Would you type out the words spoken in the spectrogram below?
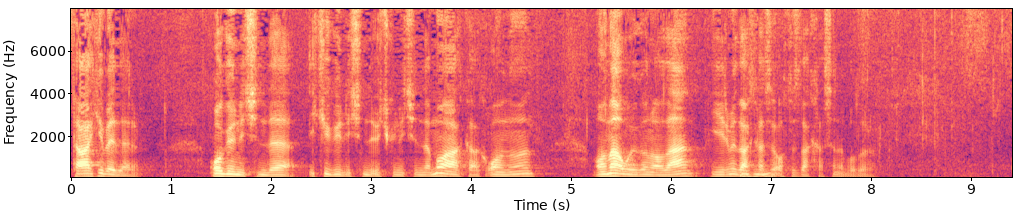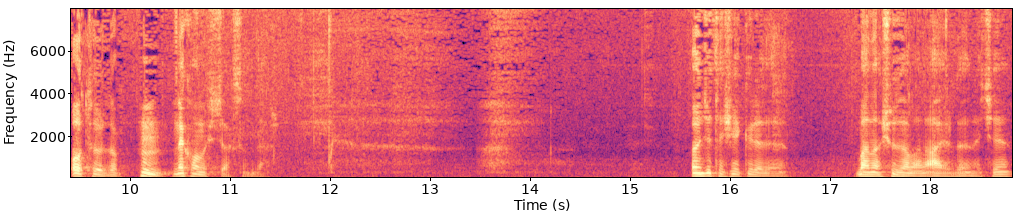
takip ederim. O gün içinde, iki gün içinde, üç gün içinde muhakkak onun ona uygun olan 20 dakikası, 30 dakikasını bulurum. Oturdum. Hı, ne konuşacaksın der. Önce teşekkür ederim. Bana şu zamanı ayırdığın için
